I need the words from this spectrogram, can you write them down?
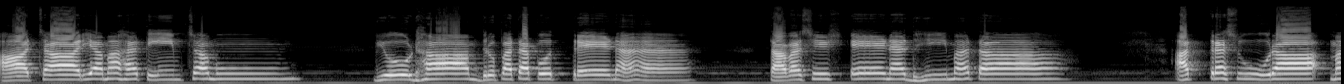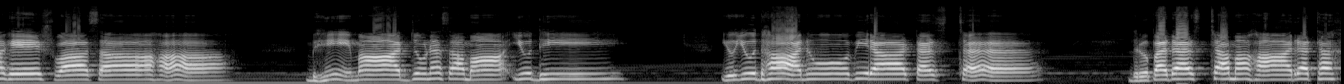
आचार्यमहतीं च मूं व्यूढां द्रुपदपुत्रेण तव शिष्येण धीमता। अत्र शूरा महेश्वासाः भीमार्जुनसमायुधि। युयुधानो विराटश्च द्रुपदश्च महारथः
